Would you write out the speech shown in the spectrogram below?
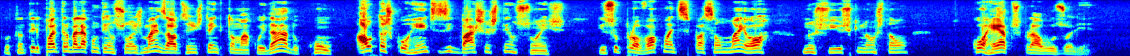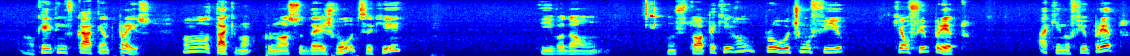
Portanto, ele pode trabalhar com tensões mais altas. A gente tem que tomar cuidado com altas correntes e baixas tensões. Isso provoca uma dissipação maior nos fios que não estão corretos para uso ali. Ok? Tem que ficar atento para isso. Vamos voltar aqui para o nosso 10 volts aqui. E vou dar um, um stop aqui. Vamos para o último fio, que é o fio preto. Aqui no fio preto,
